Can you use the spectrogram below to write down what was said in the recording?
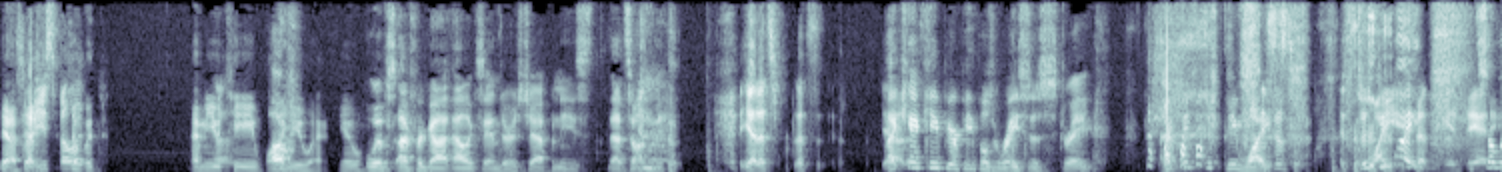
Yeah, so How do you spell it? M U T Y U M U. Whoops, I forgot Alexander is Japanese. That's on me. Yeah, that's that's. Yeah, I can't that's- keep your people's races straight. I can't just be white? It's just it's Just white white. me and Danny. So-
